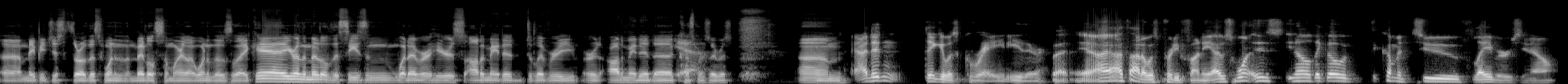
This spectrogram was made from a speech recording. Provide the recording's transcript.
Uh, maybe just throw this one in the middle somewhere, like one of those, like, yeah, you're in the middle of the season, whatever. Here's automated delivery or automated uh, Yeah. customer service. Um, I didn't think it was great either, but yeah, I, I thought it was pretty funny. I was one is you know they go they come in two flavors, you know,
